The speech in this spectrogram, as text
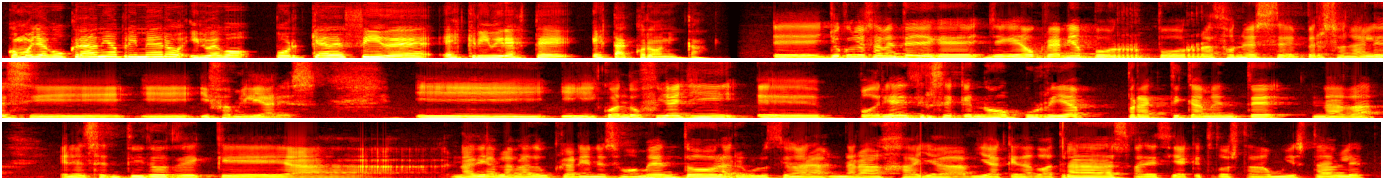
¿Cómo llegó Ucrania primero y luego ¿por qué decide escribir este, esta crónica? Eh, yo curiosamente llegué, llegué, a Ucrania por, por razones eh, personales y, familiares. Y, cuando fui allí, eh, podría decirse que no ocurría prácticamente nada, en el sentido de que ah, nadie hablaba de Ucrania en ese momento, la revolución naranja ya había quedado atrás, parecía que todo estaba muy estable.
